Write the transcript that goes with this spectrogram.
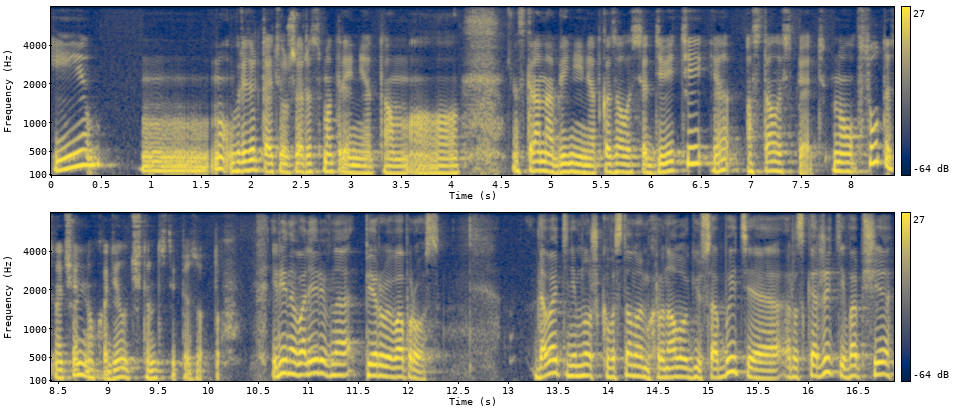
И ну, в результате уже рассмотрения там страна обвинения отказалась от 9 и осталось 5. Но в суд изначально уходило 14 эпизодов. Ирина Валерьевна, первый вопрос. Давайте немножко восстановим хронологию события. Расскажите вообще,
